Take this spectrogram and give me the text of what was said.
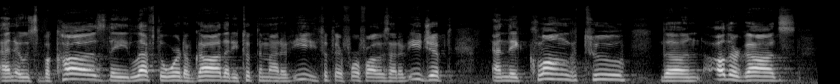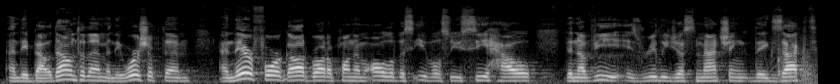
And it was because they left the word of God that He took them out of He took their forefathers out of Egypt, and they clung to the other gods and they bow down to them and they worship them and therefore God brought upon them all of this evil so you see how the Navi is really just matching the exact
